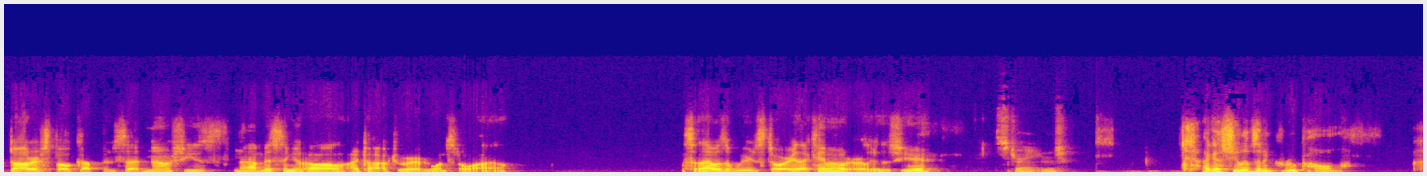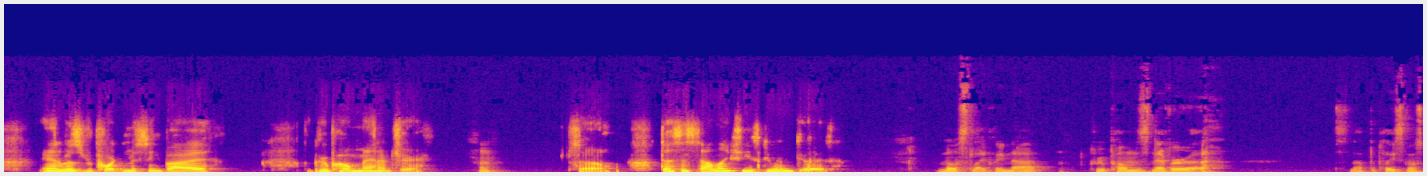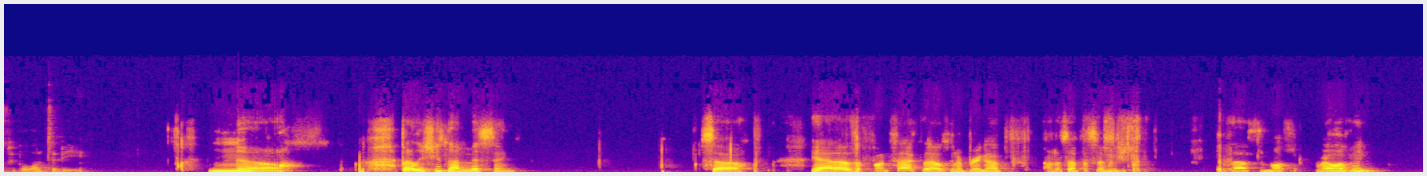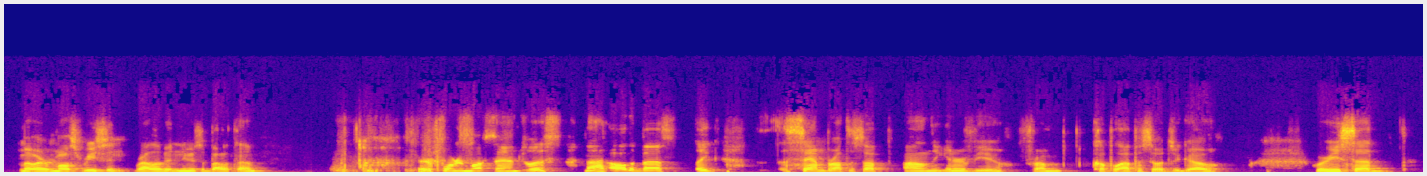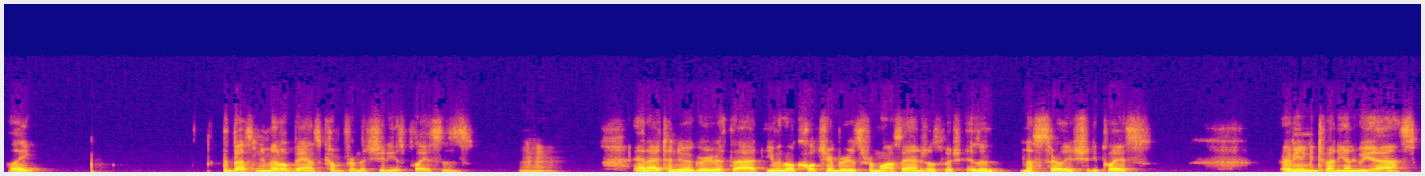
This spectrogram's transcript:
daughter spoke up and said, "No, she's not missing at all. I talk to her every once in a while." So that was a weird story that came out earlier this year. Strange. I guess she lives in a group home and was reported missing by the group home manager. Hmm. So, doesn't sound like she's doing good. Most likely not. Group homes never. Uh, it's not the place most people want to be. No, but at least she's not missing. So, yeah, that was a fun fact that I was going to bring up on this episode. That was the most relevant or most recent relevant news about them. They're in Los Angeles. Not all the best. Like Sam brought this up on the interview from a couple episodes ago, where he said like the best nu metal bands come from the shittiest places. Mm-hmm. And I tend to agree with that, even though Coal Chamber is from Los Angeles, which isn't necessarily a shitty place. I mean, depending on who you ask.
